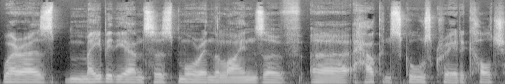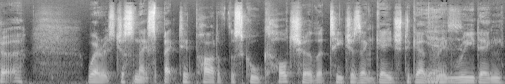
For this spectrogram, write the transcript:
Whereas maybe the answer is more in the lines of uh, how can schools create a culture where it's just an expected part of the school culture that teachers engage together yes. in reading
